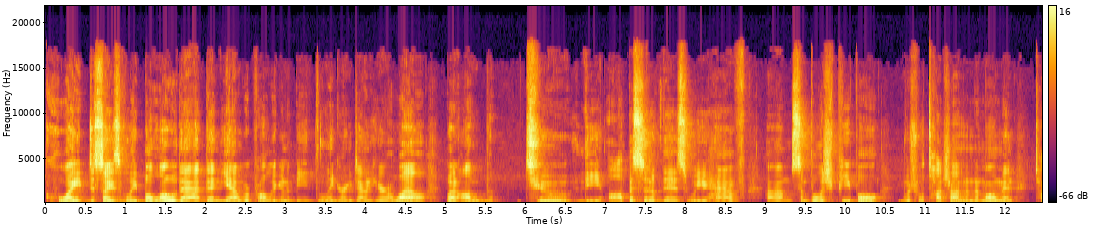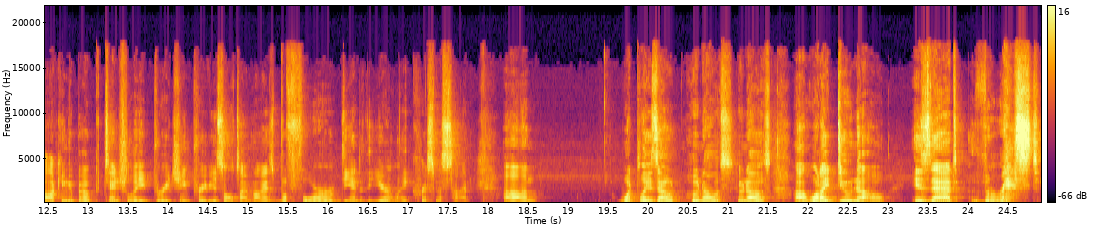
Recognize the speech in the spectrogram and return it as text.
quite decisively below that, then yeah, we're probably going to be lingering down here a while. But on the, to the opposite of this, we have um, some bullish people, which we'll touch on in a moment, talking about potentially breaching previous all time highs before the end of the year, like Christmas time. Um, what plays out? Who knows? Who knows? Uh, what I do know is that the rest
